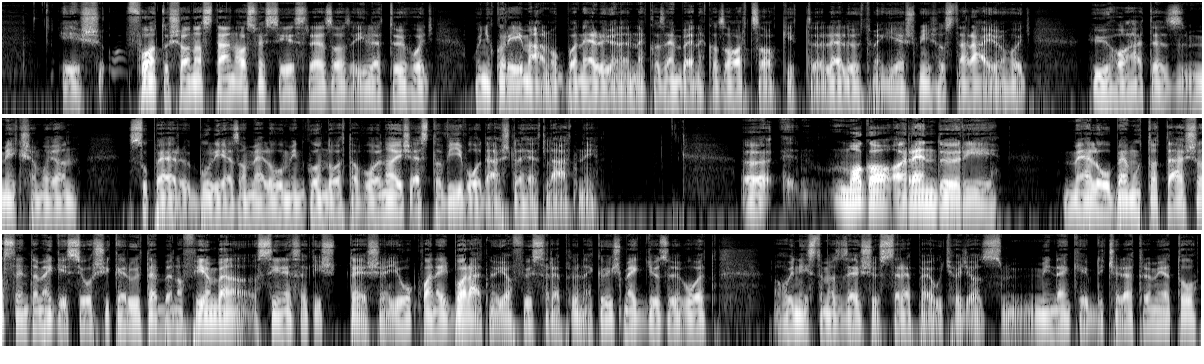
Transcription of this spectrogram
és fontosan aztán azt veszi észre ez az illető, hogy mondjuk a rémálmokban előjön ennek az embernek az arca, akit lelőtt, meg ilyesmi, és aztán rájön, hogy hűha, hát ez mégsem olyan szuper buli ez a meló, mint gondolta volna, és ezt a vívódást lehet látni. Ö, maga a rendőri meló bemutatása szerintem egész jól sikerült ebben a filmben, a színészek is teljesen jók, van egy barátnője a főszereplőnek, ő is meggyőző volt, ahogy néztem, az az első szerepe, úgyhogy az mindenképp dicséretre méltó.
